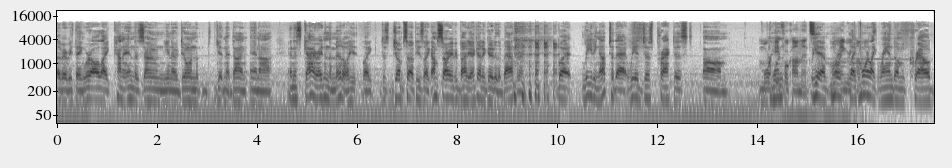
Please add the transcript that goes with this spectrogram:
of everything. We're all like kind of in the zone, you know, doing the, getting it done. And uh, and this guy right in the middle, he like just jumps up. He's like, "I'm sorry, everybody, I got to go to the bathroom." but leading up to that, we had just practiced. Um, More One- hateful comments. yeah, more, more, angry like more like random crowd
